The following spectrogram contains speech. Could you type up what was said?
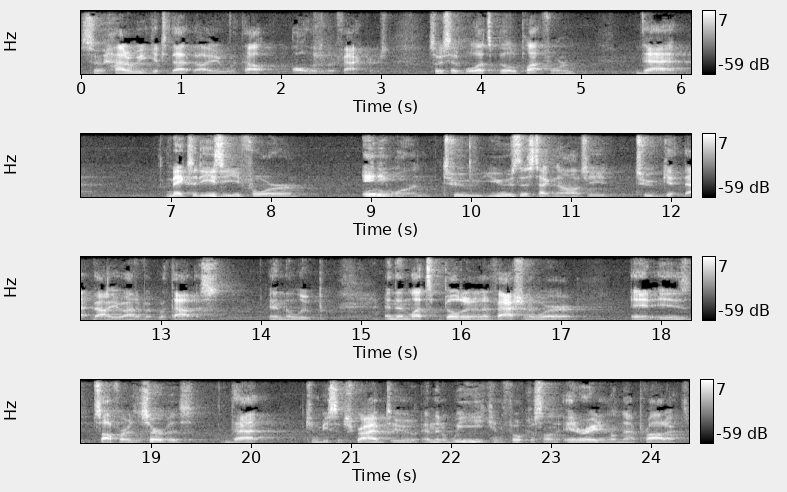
So how do we get to that value without all those other factors? So we said, well, let's build a platform that makes it easy for anyone to use this technology to get that value out of it without us in the loop. And then let's build it in a fashion where it is software as a service that can be subscribed to, and then we can focus on iterating on that product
